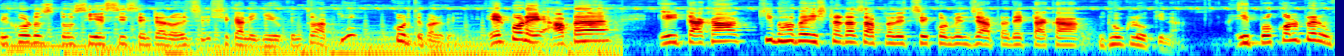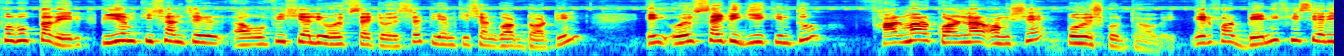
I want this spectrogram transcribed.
নিকটস্থ সিএসসি সেন্টার রয়েছে, সেখানে গিয়েও কিন্তু আপনি করতে পারবেন। এরপরে আপনারা এই টাকা কীভাবে স্ট্যাটাস আপনাদের চেক করবেন যে আপনাদের টাকা ঢুকলো কিনা? এই প্রকল্পের উপভোক্তাদের পিএম কিষাণ যে অফিসিয়ালি ওয়েবসাইট রয়েছে PM Kisan gov dot in এই ওয়েবসাইটে গিয়ে কিন্তু ফার্মার কর্নার অংশে প্রবেশ করতে হবে। এরপর বেনিফিশিয়ারি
